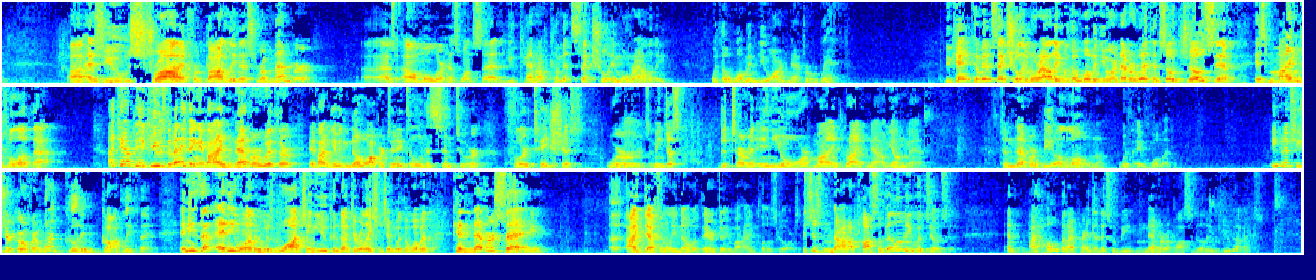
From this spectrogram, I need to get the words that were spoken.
uh, as you strive for godliness, remember, uh, as Al Mohler has once said, you cannot commit sexual immorality with a woman you are never with. You can't commit sexual immorality with a woman you are never with. And so Joseph is mindful of that. I can't be accused of anything if I'm never with her, if I'm giving no opportunity to listen to her flirtatious words. I mean, just determine in your mind right now, young man, to never be alone with a woman. Even if she's your girlfriend. What a good and godly thing. It means that anyone who is watching you conduct your relationship with a woman can never say, uh, I definitely know what they're doing behind closed doors. It's just not a possibility with Joseph. And I hope and I pray that this would be never a possibility with you guys.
